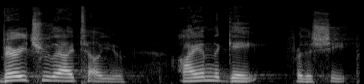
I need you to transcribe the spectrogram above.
Very truly I tell you, I am the gate for the sheep.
